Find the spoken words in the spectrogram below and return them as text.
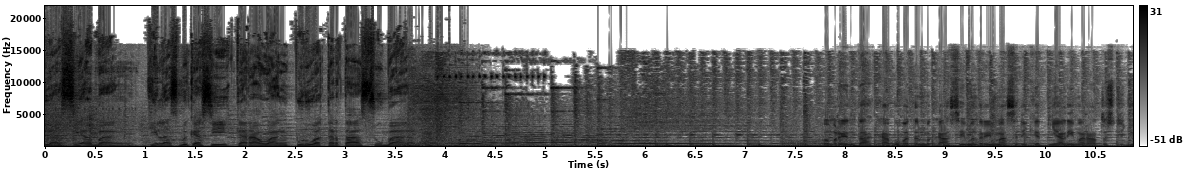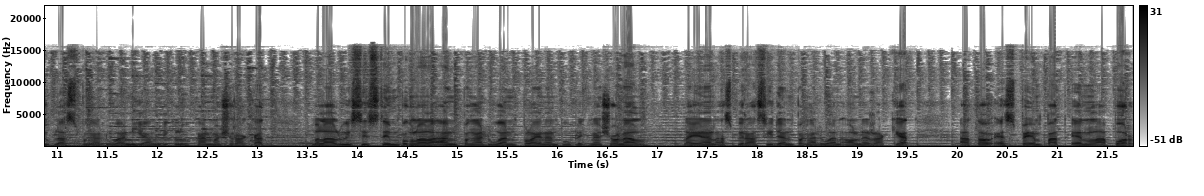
Kilas Siabang, Kilas Bekasi, Karawang, Purwakarta, Subang. Pemerintah Kabupaten Bekasi menerima sedikitnya 517 pengaduan yang dikeluhkan masyarakat melalui sistem pengelolaan pengaduan pelayanan publik nasional, layanan aspirasi dan pengaduan online rakyat atau SP4N Lapor.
